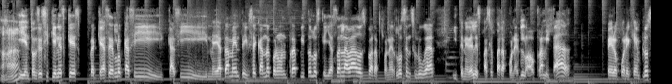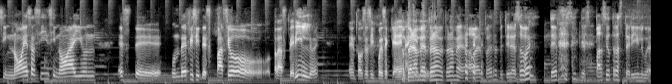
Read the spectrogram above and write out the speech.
Ajá. Y entonces sí tienes que, que hacerlo casi, casi inmediatamente, ir secando con un trapito los que ya están lavados para ponerlos en su lugar y tener el espacio para poner la otra mitad. Pero por ejemplo, si no es así, si no hay un, este, un déficit de espacio trasteril, güey, entonces sí pues se queden ahí Espérame, en el- espérame, espérame. A ver, ¿puedes repetir eso, güey? Déficit de espacio trasteril, güey.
